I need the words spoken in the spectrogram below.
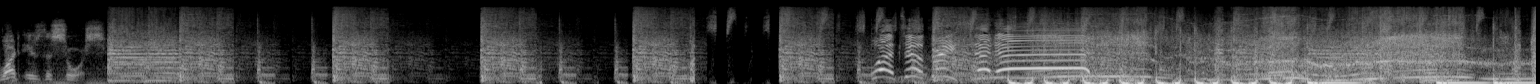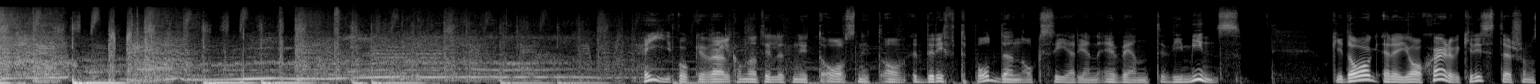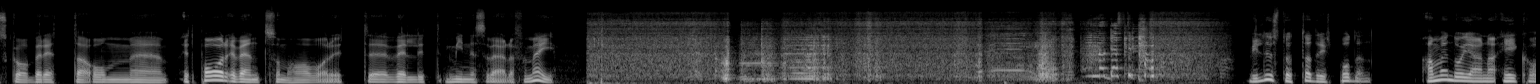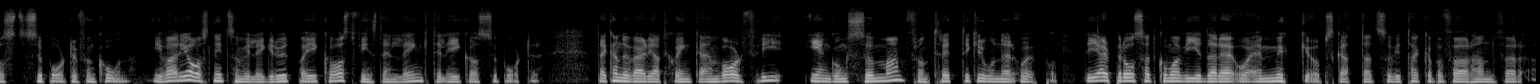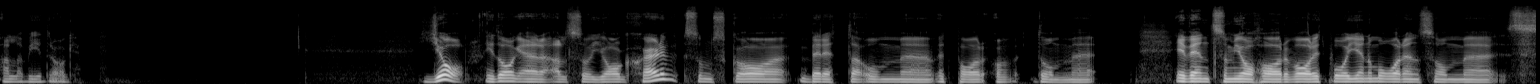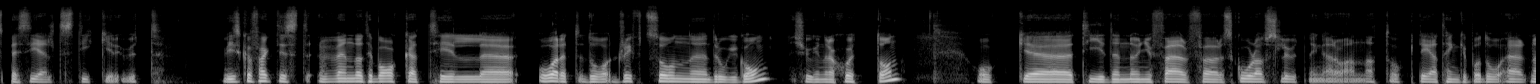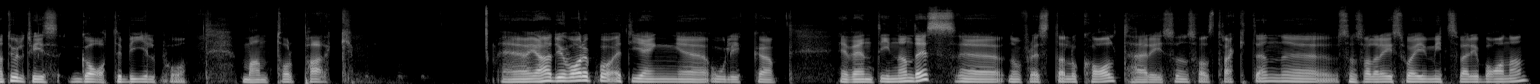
What is the source? One, two, three, set it! Hej och välkomna till ett nytt avsnitt av Driftpodden och serien Event vi minns. Och idag är det jag själv, Christer, som ska berätta om eh, ett par event som har varit eh, väldigt minnesvärda för mig. Vill du stötta Driftpodden? Använd då gärna Acast Supporter funktion. I varje avsnitt som vi lägger ut på Acast finns det en länk till Acast supporter. Där kan du välja att skänka en valfri engångssumma från 30 kronor och uppåt. Det hjälper oss att komma vidare och är mycket uppskattat så vi tackar på förhand för alla bidrag. Ja, idag är det alltså jag själv som ska berätta om eh, ett par av de eh, event som jag har varit på genom åren som eh, speciellt sticker ut. Vi ska faktiskt vända tillbaka till året då Driftzone eh, drog igång 2017 och eh, tiden ungefär för skolavslutningar och annat. Och det jag tänker på då är naturligtvis gatubil på Mantorp Park. Eh, jag hade ju varit på ett gäng eh, olika event innan dess. Eh, de flesta lokalt här i Sundsvallstrakten, eh, Sundsvall Raceway, Mittsverigebanan.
